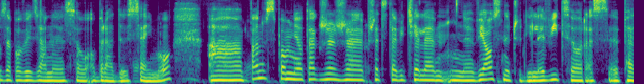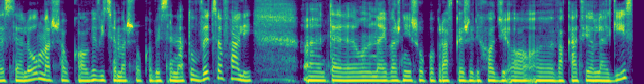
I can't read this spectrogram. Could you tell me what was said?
zapowiedziane są obrady Sejmu, a pan wspomniał także, że przedstawiciele wiosny, czyli Lewicy oraz PSL-u, marszałkowie, wicemarszałkowie Senatu wycofali e, tę najważniejszą poprawkę, jeżeli chodzi o wakacje legis.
